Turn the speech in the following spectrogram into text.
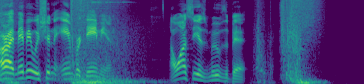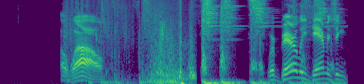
Alright, maybe we shouldn't aim for Damian. I want to see his moves a bit. Oh, wow. We're barely damaging...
